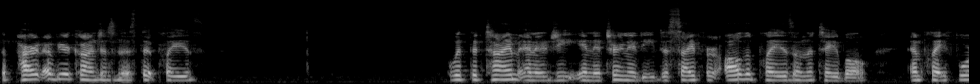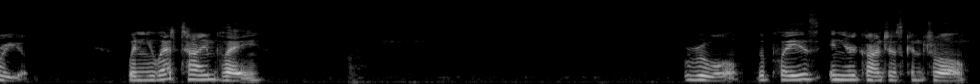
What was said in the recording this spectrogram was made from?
the part of your consciousness that plays with the time energy in eternity decipher all the plays on the table and play for you. When you let time play, rule the plays in your conscious control.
